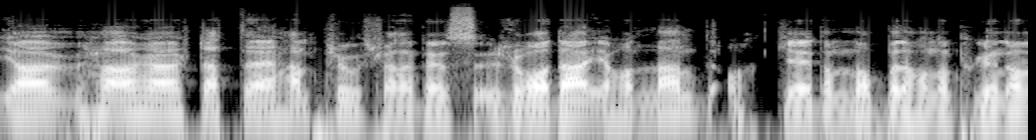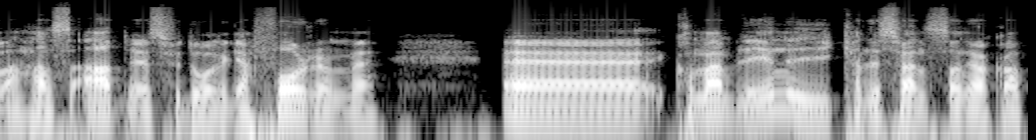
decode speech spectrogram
jag har hört att eh, han provtränade hos Råda i Holland och eh, de nobbade honom på grund av hans alldeles för dåliga form. Eh, kommer han bli en ny Kalle Svensson, Jakob?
